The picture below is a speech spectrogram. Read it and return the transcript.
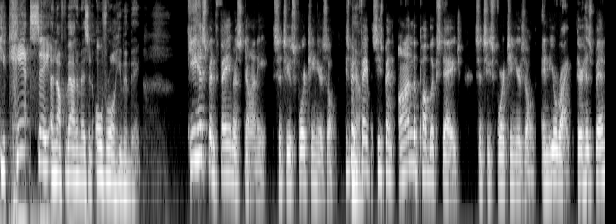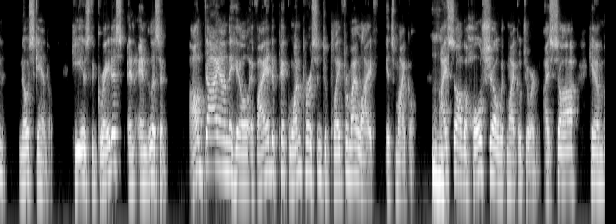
you can't say enough about him as an overall human being he has been famous, Donny, since he was 14 years old. He's been yeah. famous. He's been on the public stage since he's 14 years old. And you're right, there has been no scandal. He is the greatest. And and listen, I'll die on the hill. If I had to pick one person to play for my life, it's Michael. Mm-hmm. I saw the whole show with Michael Jordan. I saw him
